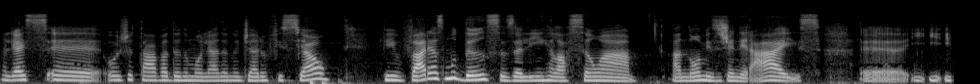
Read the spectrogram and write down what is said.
Aliás, é, hoje eu estava dando uma olhada no Diário Oficial, vi várias mudanças ali em relação a, a nomes generais é, e, e,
